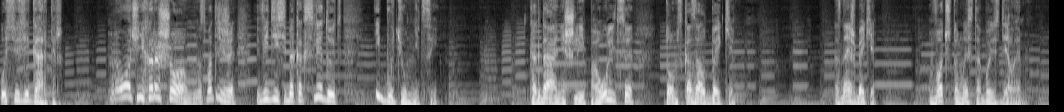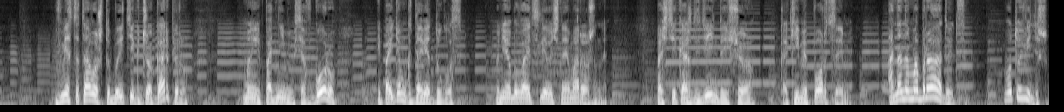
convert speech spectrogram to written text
у Сьюзи Гарпер? Ну, очень хорошо. Смотри же, веди себя как следует и будь умницей. Когда они шли по улице, Том сказал Бекки, «Знаешь, Бекки, вот что мы с тобой сделаем. Вместо того, чтобы идти к Джо Гарперу, мы поднимемся в гору и пойдем к Давид Дуглас. У нее бывает сливочное мороженое. Почти каждый день, да еще какими порциями. Она нам обрадуется. Вот увидишь».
